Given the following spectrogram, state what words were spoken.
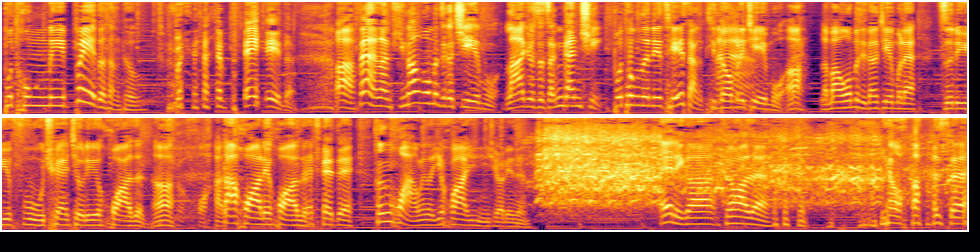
不同的百度上头，百度啊，反正能听到我们这个节目，那就是真感情。不同人的车上听到我们的节目啊，那么我们这档节目呢，致力于服务全球的华人啊。打滑的华人，对对，很滑。我跟你说，一滑就进去了的人。哎，那个小华人，你好华人，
